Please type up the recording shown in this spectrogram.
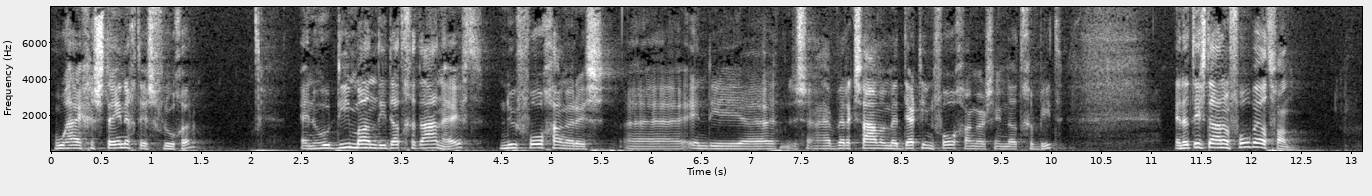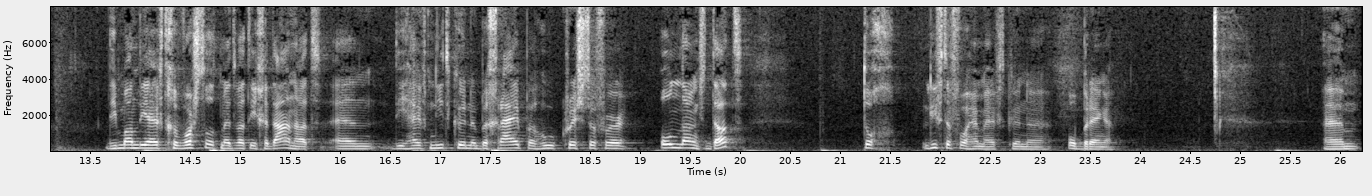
hoe hij gestenigd is vroeger. En hoe die man die dat gedaan heeft, nu voorganger is. Uh, in die, dus hij werkt samen met dertien voorgangers in dat gebied. En dat is daar een voorbeeld van. Die man die heeft geworsteld met wat hij gedaan had. En die heeft niet kunnen begrijpen hoe Christopher, ondanks dat, toch liefde voor hem heeft kunnen opbrengen. Um,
